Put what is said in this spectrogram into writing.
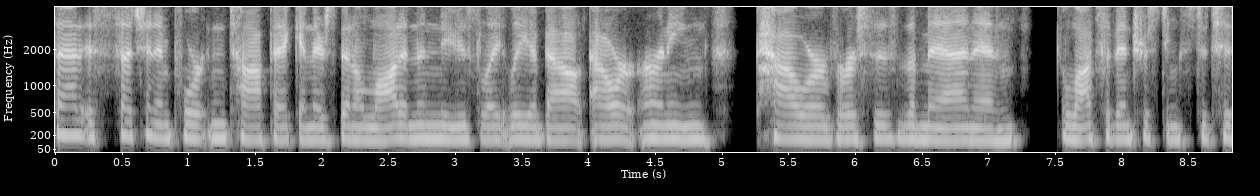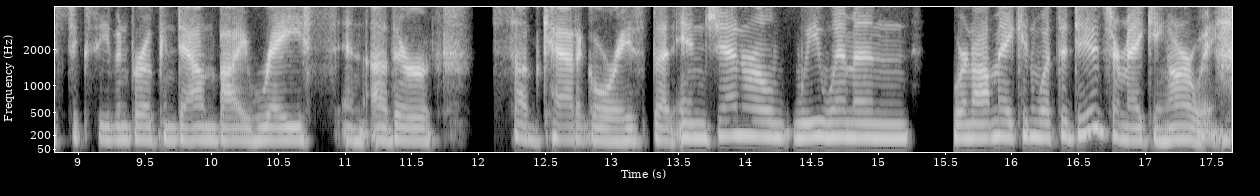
That is such an important topic. And there's been a lot in the news lately about our earning power versus the men and lots of interesting statistics even broken down by race and other subcategories. But in general we women we're not making what the dudes are making are we?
